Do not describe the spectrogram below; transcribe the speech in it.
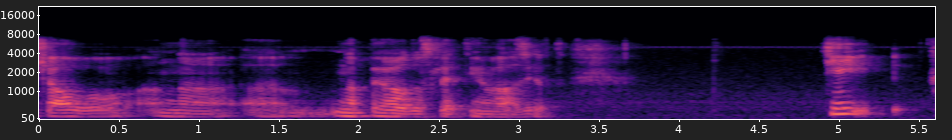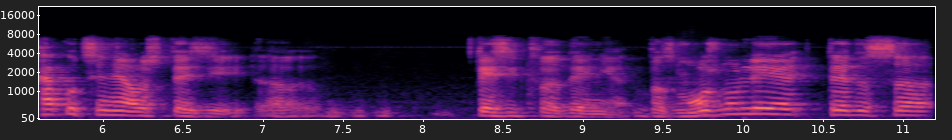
начало на, на периода след инвазията. Ти как оценяваш тези, тези твърдения? Възможно ли е те да са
